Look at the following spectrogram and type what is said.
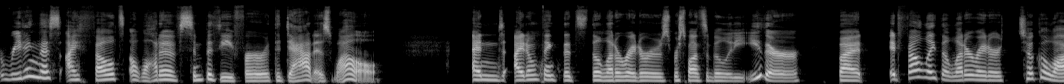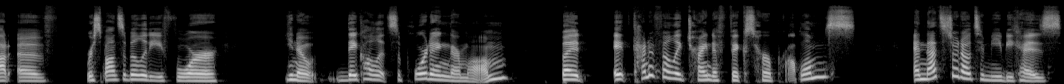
reading this, I felt a lot of sympathy for the dad as well. And I don't think that's the letter writer's responsibility either, but it felt like the letter writer took a lot of responsibility for you know, they call it supporting their mom, but it kind of felt like trying to fix her problems. And that stood out to me because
